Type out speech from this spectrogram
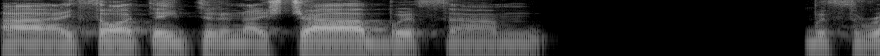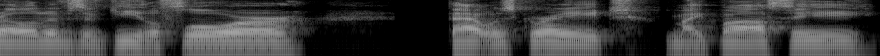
Uh, I thought they did a nice job with um, with the relatives of Guy Lafleur. That was great. Mike Bossy.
